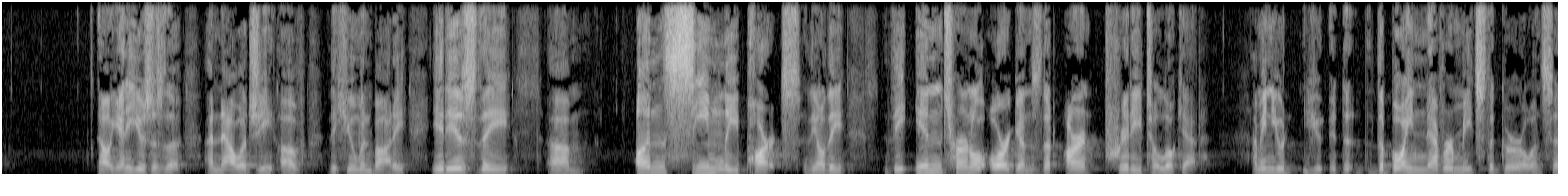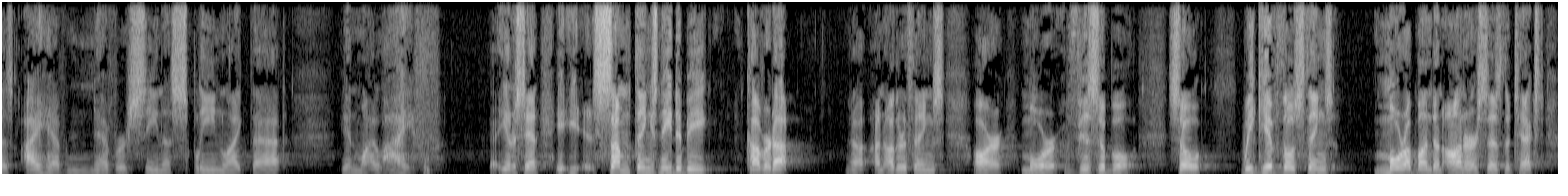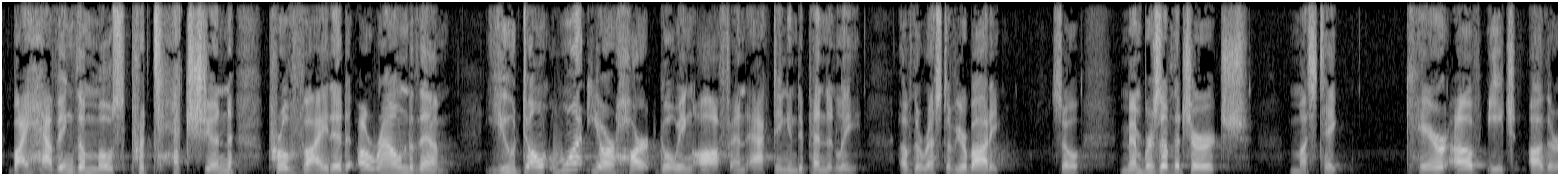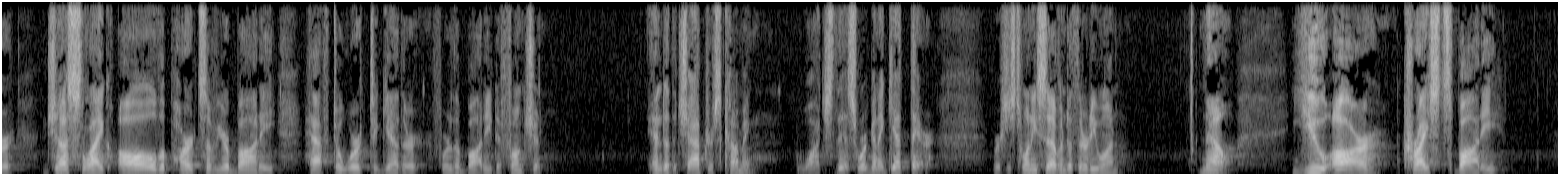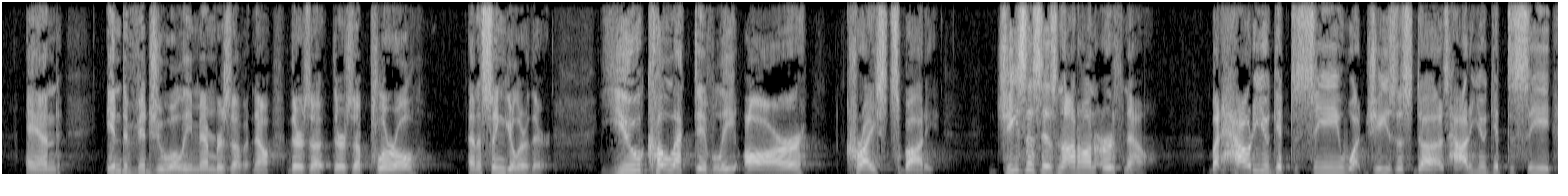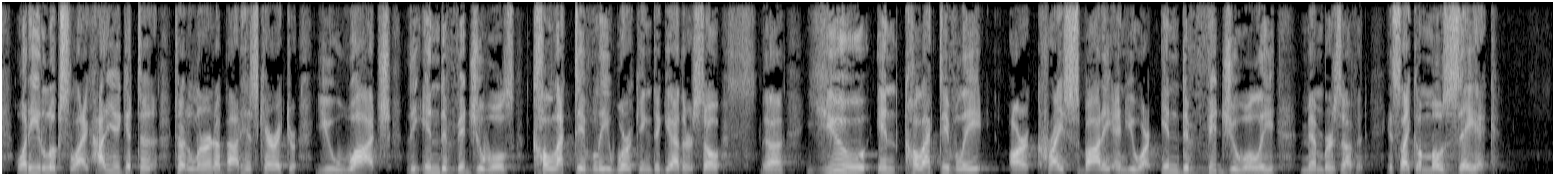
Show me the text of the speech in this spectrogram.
Now, again, he uses the analogy of the human body. It is the um, unseemly parts, you know, the, the internal organs that aren't pretty to look at. I mean, you, you, the, the boy never meets the girl and says, I have never seen a spleen like that in my life. You understand? Some things need to be covered up, uh, and other things are more visible. So we give those things more abundant honor, says the text, by having the most protection provided around them. You don't want your heart going off and acting independently of the rest of your body. So Members of the church must take care of each other just like all the parts of your body have to work together for the body to function. End of the chapter is coming. Watch this. We're going to get there. Verses 27 to 31. Now, you are Christ's body, and individually members of it. Now, there's a, there's a plural and a singular there. You collectively are Christ's body. Jesus is not on earth now. But how do you get to see what Jesus does? How do you get to see what he looks like? How do you get to, to learn about his character? You watch the individuals collectively working together. So uh, you in collectively are Christ's body and you are individually members of it. It's like a mosaic.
